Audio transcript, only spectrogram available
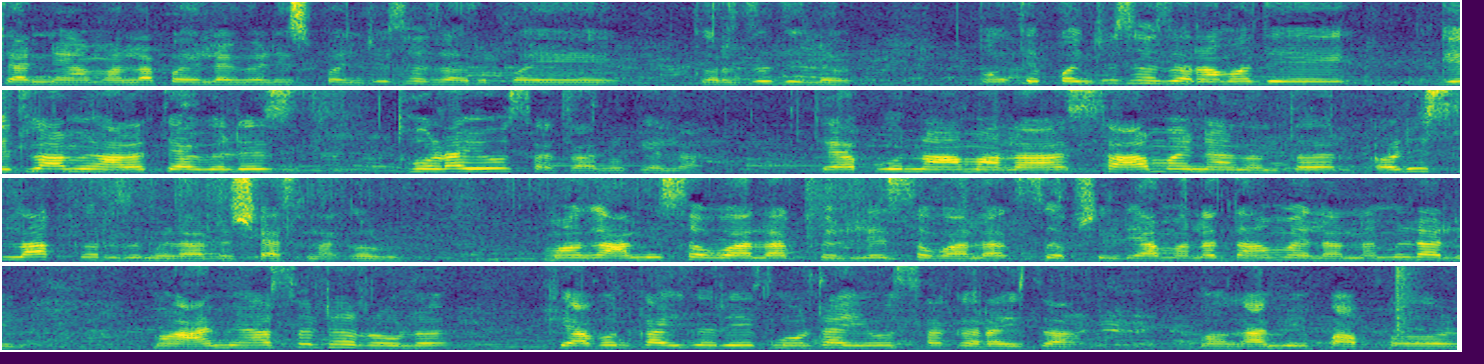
त्यांनी आम्हाला पहिल्या वेळेस पंचवीस हजार रुपये कर्ज दिलं. मग ते पंचवीस हजारामध्ये घेतलं आम्ही. आला त्यावेळेस थोडा व्यवसाय चालू केला. त्या पुन्हा आम्हाला सहा महिन्यानंतर अडीच लाख कर्ज मिळालं शासनाकडून. मग आम्ही सव्वा लाख फेडले सव्वा लाख सबसिडी आम्हाला दहा महिलांना मिळाली. मग आम्ही असं ठरवलं की आपण काही जर एक मोठा व्यवसाय करायचा मग आम्ही पापड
